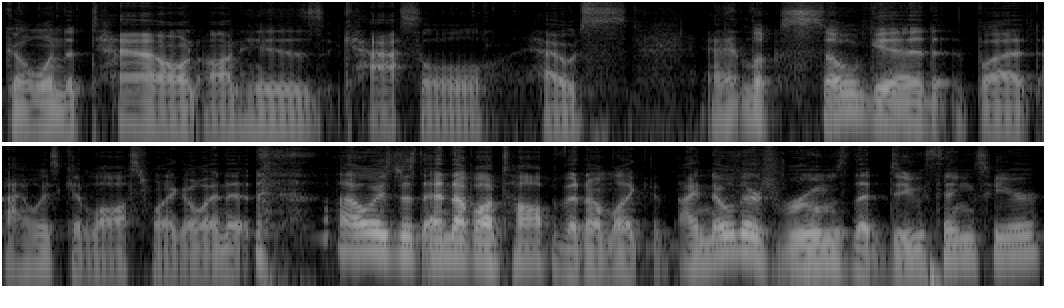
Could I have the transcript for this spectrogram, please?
going to town on his castle house, and it looks so good, but I always get lost when I go in it. I always just end up on top of it. I'm like, I know there's rooms that do things here,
